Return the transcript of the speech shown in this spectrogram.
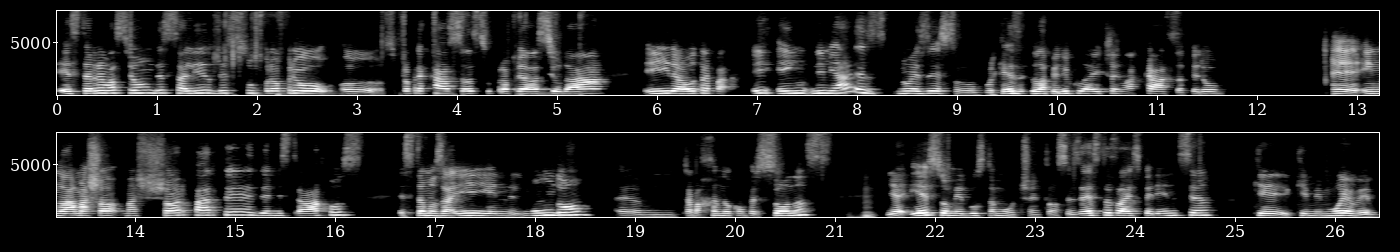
esta relación de salir de su, propio, uh, su propia casa, su propia ciudad e ir a otra parte. En, en Limiares no es eso, porque es la película hecha en la casa, pero eh, en la mayor, mayor parte de mis trabajos estamos ahí en el mundo um, trabajando con personas Ujú. y, y eso me gusta mucho. Entonces, esta es la experiencia que, que me mueve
